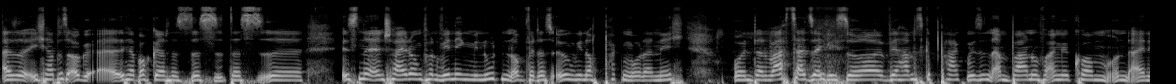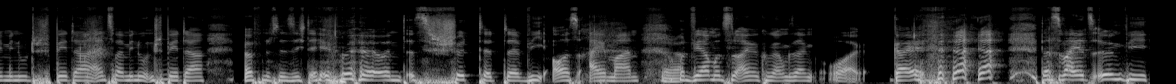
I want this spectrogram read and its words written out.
also ich habe das auch, äh, ich habe auch gedacht, das, das, das äh, ist eine Entscheidung von wenigen Minuten, ob wir das irgendwie noch packen oder nicht. Und dann war es tatsächlich so, wir haben es gepackt, wir sind am Bahnhof angekommen und eine Minute später, ein, zwei Minuten später öffnete sich der Himmel und es schüttete wie aus Eimern. Ja. Und wir haben uns nur angeguckt und haben gesagt, oh, geil. das war jetzt irgendwie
